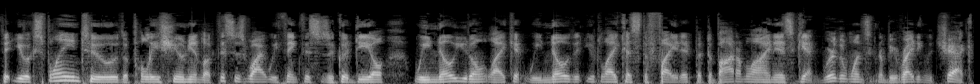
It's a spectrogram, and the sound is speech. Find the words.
that you explain to the police union, look, this is why we think this is a good deal. We know you don't like it. We know that you'd like us to fight it. But the bottom line is, again, we're the ones going to be writing the check.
